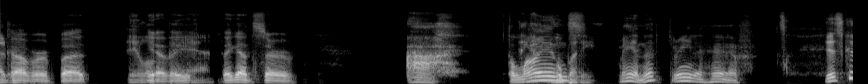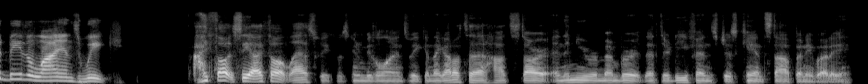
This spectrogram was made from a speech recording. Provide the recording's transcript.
bad. cover, but they yeah, they bad. they got served. Ah, the They Lions. nobody. Man, that three and a half. This could be the Lions' week. I thought, see, I thought last week was going to be the Lions week, and they got off to that hot start, and then you remember that their defense just can't stop anybody.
